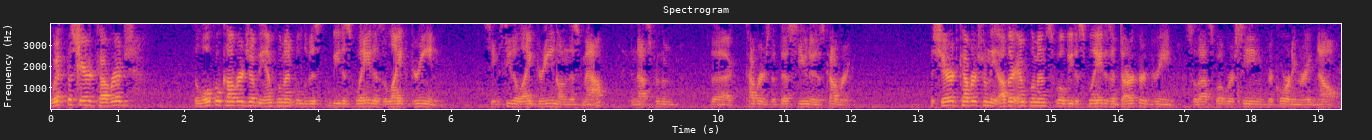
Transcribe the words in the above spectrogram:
With the shared coverage, the local coverage of the implement will be displayed as a light green. So you can see the light green on this map, and that's for the, the coverage that this unit is covering. The shared coverage from the other implements will be displayed as a darker green, so that's what we're seeing recording right now.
